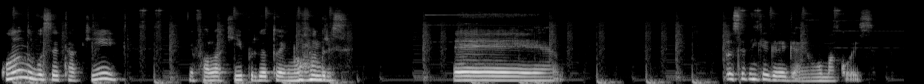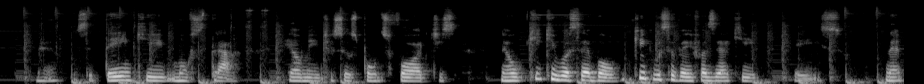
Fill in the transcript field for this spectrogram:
Quando você tá aqui, eu falo aqui porque eu tô em Londres, é... você tem que agregar em alguma coisa. Né? Você tem que mostrar realmente os seus pontos fortes, né? O que que você é bom, o que que você veio fazer aqui, é isso né?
